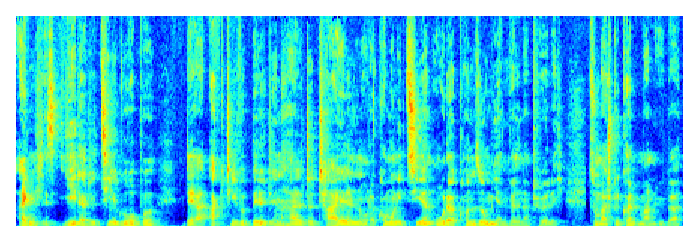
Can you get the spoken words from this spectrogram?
eigentlich ist jeder die Zielgruppe, der aktive Bildinhalte teilen oder kommunizieren oder konsumieren will natürlich. Zum Beispiel könnte man über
